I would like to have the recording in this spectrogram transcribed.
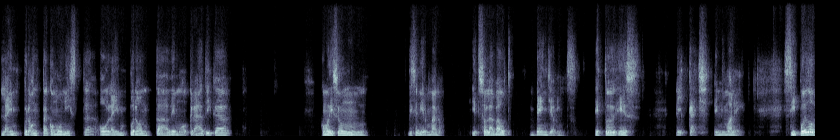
la impronta comunista o la impronta democrática. Como dice un, dice mi hermano, it's all about Benjamins. Esto es el catch, el money si puedo,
